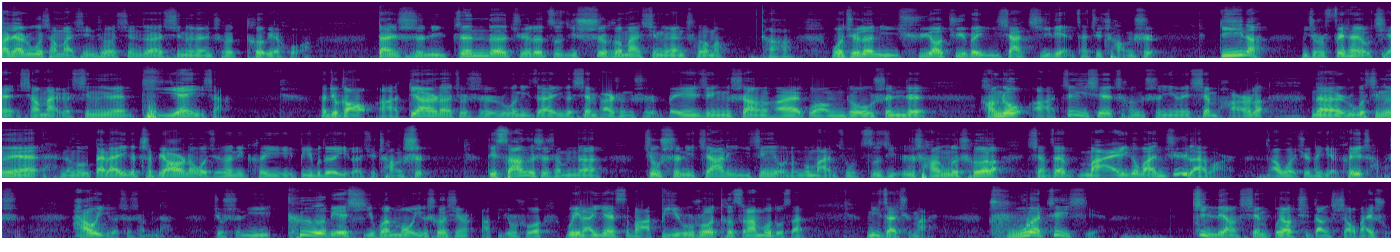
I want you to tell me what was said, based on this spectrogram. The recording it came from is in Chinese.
大家如果想买新车，现在新能源车特别火，但是你真的觉得自己适合买新能源车吗？哈哈，我觉得你需要具备以下几点再去尝试。第一呢，你就是非常有钱，想买个新能源体验一下，那就搞啊。第二呢，就是如果你在一个限牌城市，北京、上海、广州、深圳、杭州啊这些城市，因为限牌了。那如果新能源能够带来一个指标，那我觉得你可以逼不得已的去尝试。第三个是什么呢？就是你家里已经有能够满足自己日常用的车了，想再买一个玩具来玩啊，我觉得也可以尝试。还有一个是什么呢？就是你特别喜欢某一个车型啊，比如说蔚来 ES 八，比如说特斯拉 Model 三，你再去买。除了这些，尽量先不要去当小白鼠。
